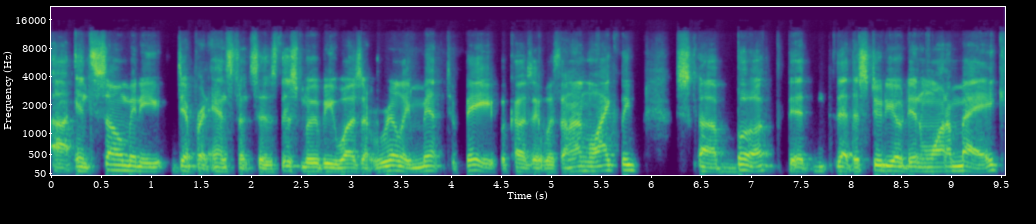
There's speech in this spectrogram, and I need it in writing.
Uh, in so many different instances, this movie wasn't really meant to be because it was an unlikely uh, book that, that the studio didn't want to make.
